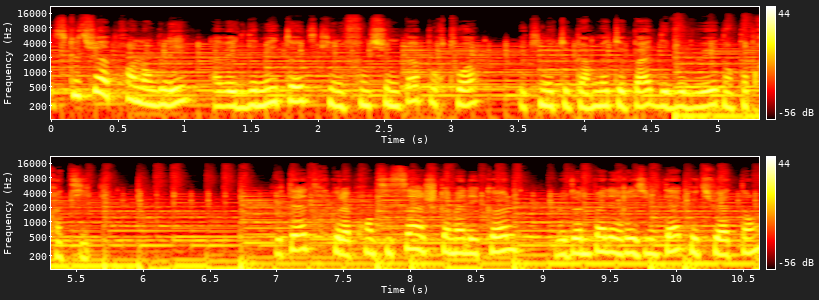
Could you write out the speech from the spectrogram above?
Est-ce que tu apprends l'anglais avec des méthodes qui ne fonctionnent pas pour toi et qui ne te permettent pas d'évoluer dans ta pratique Peut-être que l'apprentissage, comme à l'école, ne donne pas les résultats que tu attends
